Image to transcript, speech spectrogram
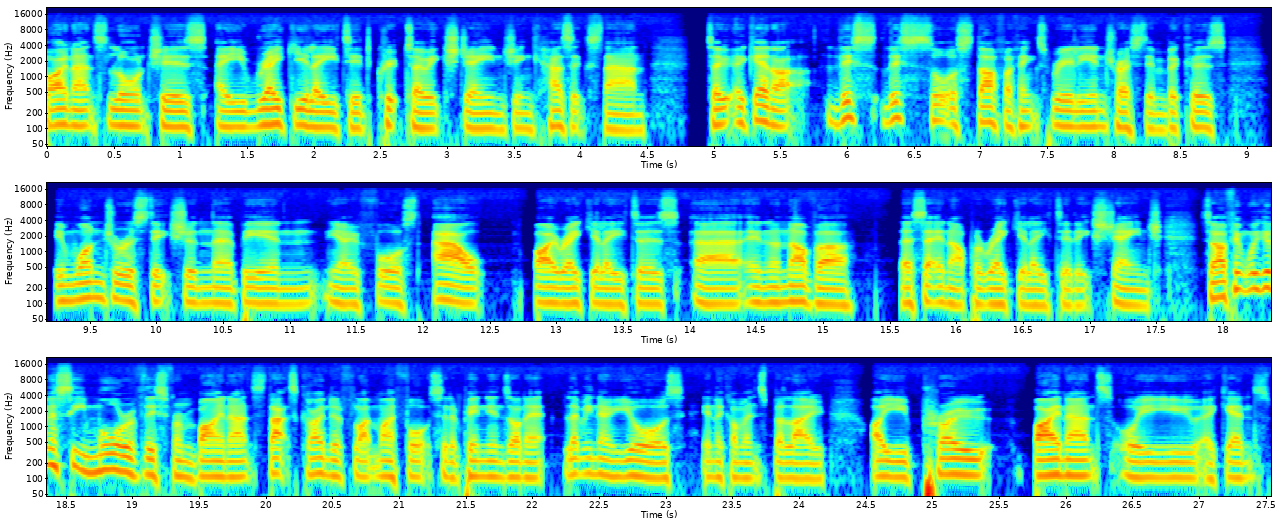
Binance launches a regulated crypto exchange in Kazakhstan. So again, this this sort of stuff I think is really interesting because in one jurisdiction they're being you know forced out by regulators. Uh, in another, they're setting up a regulated exchange. So I think we're going to see more of this from Binance. That's kind of like my thoughts and opinions on it. Let me know yours in the comments below. Are you pro Binance or are you against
